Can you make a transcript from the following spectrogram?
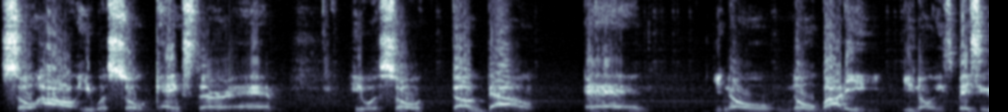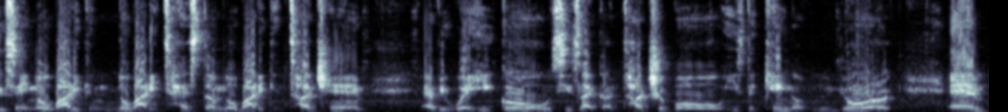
so how he was so gangster, and he was so thugged out, and you know, nobody, you know, he's basically saying nobody can, nobody test him, nobody can touch him Everywhere he goes, he's like untouchable. He's the king of New York. And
